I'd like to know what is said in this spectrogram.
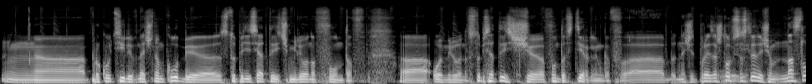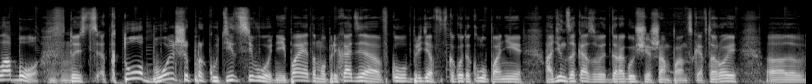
э, прокутили в ночном клубе 150 тысяч миллионов фунтов. Э, Ой, миллионов. 150 тысяч э, фунтов стерлингов. Э, Значит, произошло все следующем. На слабо. То есть, кто больше прокутит сегодня? И поэтому, приходя в клуб, придя в какой-то клуб, они один заказывает дорогущее шампанское, второй э,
